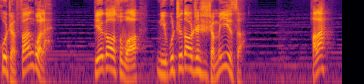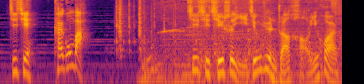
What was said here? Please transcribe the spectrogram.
或者翻过来。别告诉我你不知道这是什么意思。好了，机器开工吧。”机器其实已经运转好一会儿了，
